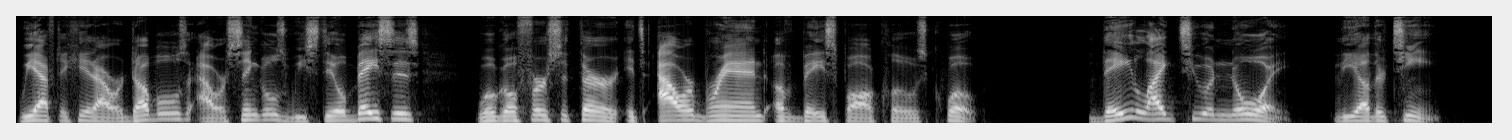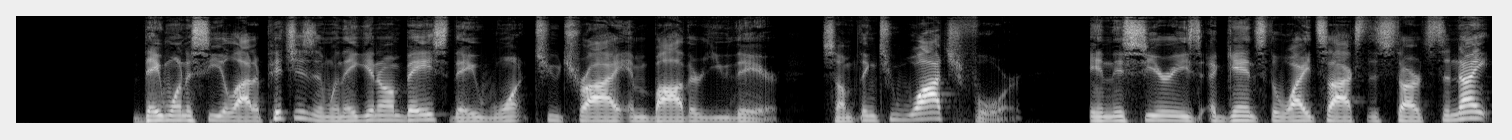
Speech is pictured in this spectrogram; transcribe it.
We have to hit our doubles, our singles. We steal bases. We'll go first to third. It's our brand of baseball, close quote. They like to annoy the other team. They want to see a lot of pitches, and when they get on base, they want to try and bother you there. Something to watch for in this series against the White Sox that starts tonight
